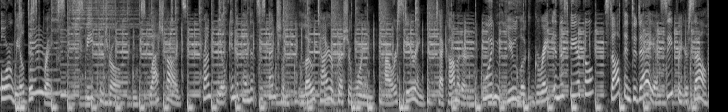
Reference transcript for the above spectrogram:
four-wheel disc brakes, speed control, splash guards, front wheel independent suspension, low tire pressure warning, power steering, tachometer. Wouldn't you look great in this vehicle? Stop in today and see for yourself.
